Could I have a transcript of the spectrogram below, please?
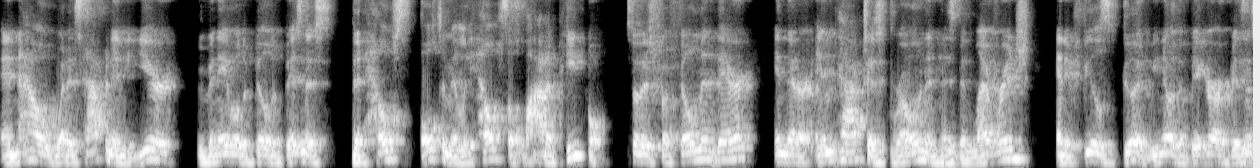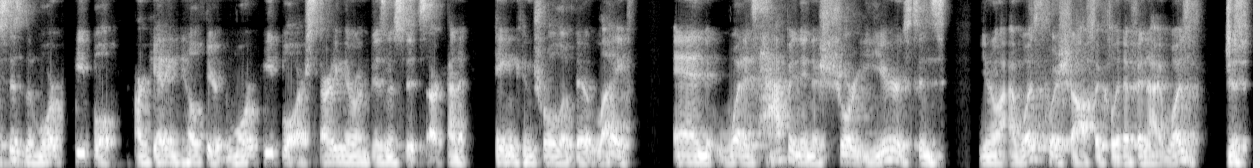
And now, what has happened in a year, we've been able to build a business that helps ultimately helps a lot of people. So there's fulfillment there in that our impact has grown and has been leveraged and it feels good. We know the bigger our businesses, the more people are getting healthier, the more people are starting their own businesses, are kind of taking control of their life. And what has happened in a short year since, you know, I was pushed off the cliff and I was just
